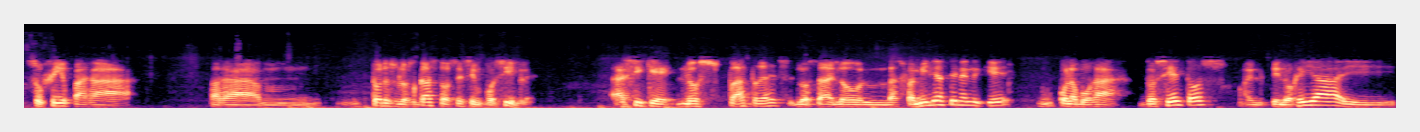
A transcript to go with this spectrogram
sufrir para, para um, todos los gastos, es imposible. Así que los padres, los, lo, las familias tienen que colaborar. 200 en teología y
